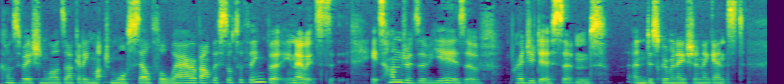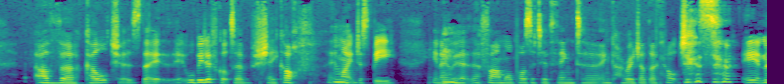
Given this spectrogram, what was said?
conservation worlds are getting much more self-aware about this sort of thing but you know it's it's hundreds of years of prejudice and and discrimination against other cultures that it, it will be difficult to shake off. It might just be you know a, a far more positive thing to encourage other cultures in.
